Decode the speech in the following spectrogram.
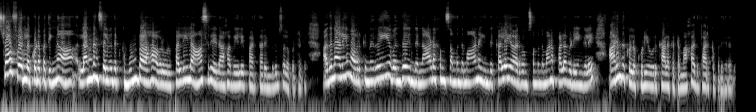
ஸ்ட்ராஃபர்ட்ல கூட பார்த்தீங்கன்னா லண்டன் செல்வதற்கு முன்பாக அவர் ஒரு பள்ளியில ஆசிரியராக வேலை பார்த்தார் என்பதும் சொல்லப்பட்டிருக்கு. அதனாலேயும் அவருக்கு நிறைய வந்து இந்த நாடகம் சம்பந்தமான இந்த கலை ஆர்வம் சம்பந்தமான பல விடயங்களை அறிந்து கொள்ளக்கூடிய ஒரு காலகட்டமாக அது பார்க்கப்படுகிறது.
